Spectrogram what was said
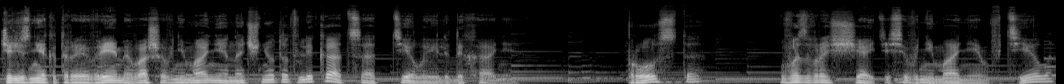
Через некоторое время ваше внимание начнет отвлекаться от тела или дыхания. Просто возвращайтесь вниманием в тело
